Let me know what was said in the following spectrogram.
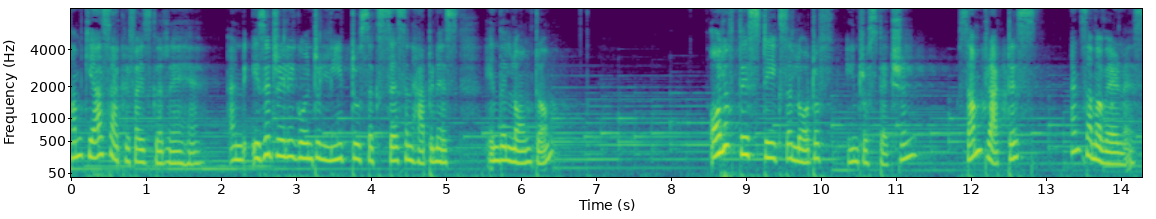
हम क्या सैक्रिफाइस कर रहे हैं? And is it really going to lead to success and happiness in the long term all of this takes a lot of introspection, some practice, and some awareness.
